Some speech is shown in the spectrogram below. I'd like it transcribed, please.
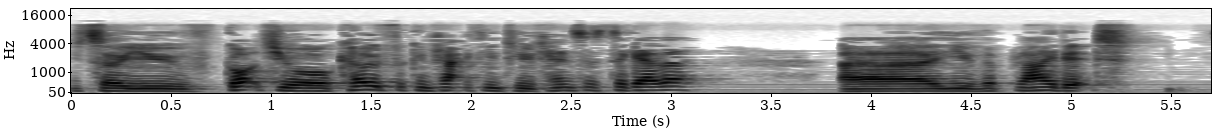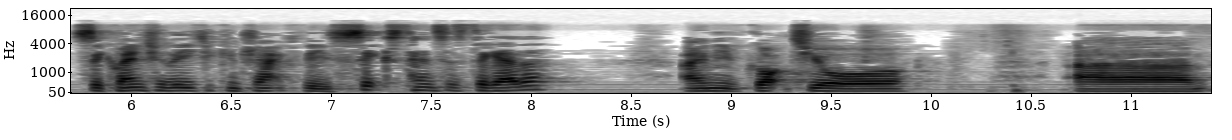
so you've got your code for contracting two tensors together. Uh, you've applied it sequentially to contract these six tensors together, and you've got your um,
